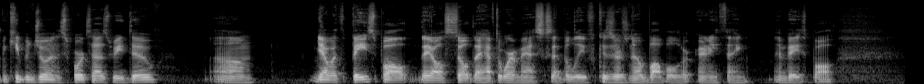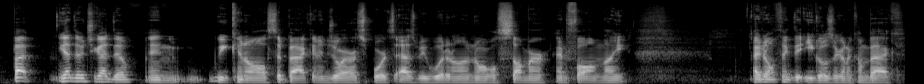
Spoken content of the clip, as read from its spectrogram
and keep enjoying the sports as we do. Um, yeah, with baseball, they all still they have to wear masks, I believe, because there's no bubble or anything in baseball. But you gotta do what you gotta do, and we can all sit back and enjoy our sports as we would on a normal summer and fall night. I don't think the Eagles are going to come back.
